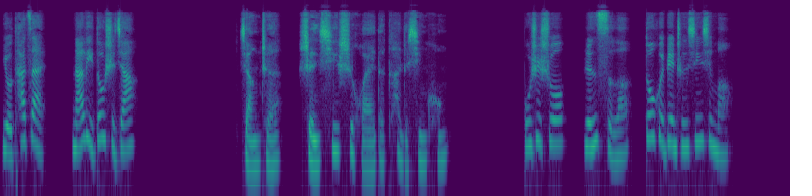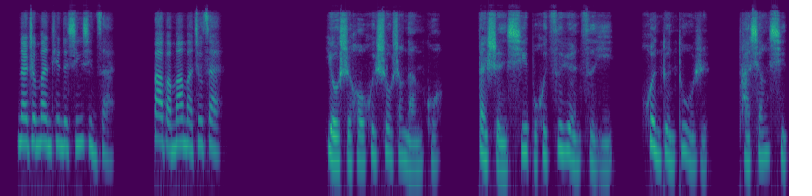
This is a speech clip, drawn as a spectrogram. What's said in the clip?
有她在，哪里都是家。讲着，沈西释怀的看着星空。不是说人死了都会变成星星吗？那这漫天的星星在，爸爸妈妈就在。有时候会受伤难过，但沈西不会自怨自艾、混沌度日。他相信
